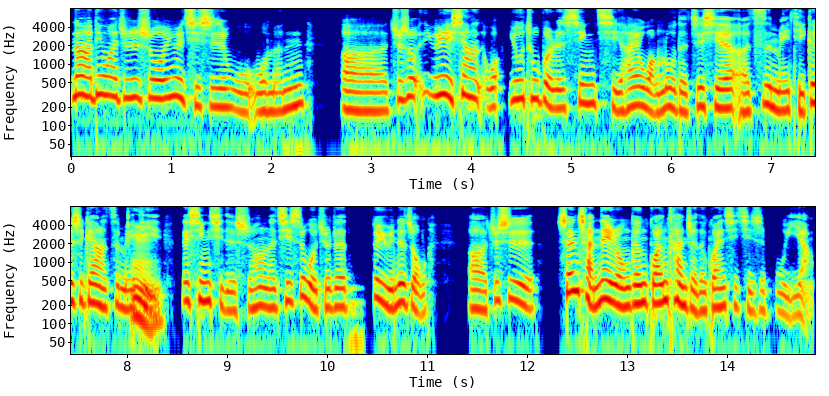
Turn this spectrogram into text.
那另外就是说，因为其实我我们呃，就是说，因为像我 YouTuber 的兴起，还有网络的这些呃自媒体，各式各样的自媒体在兴起的时候呢，其实我觉得对于那种呃，就是生产内容跟观看者的关系其实不一样。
